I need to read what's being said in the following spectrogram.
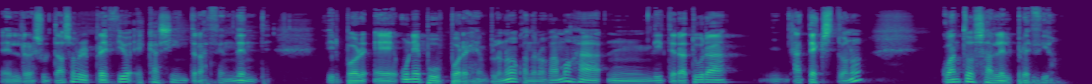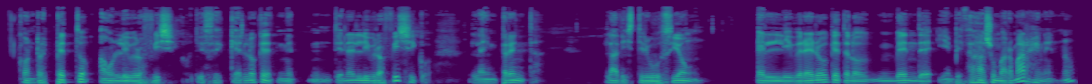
el resultado sobre el precio es casi intrascendente. Es decir, por eh, un EPUB, por ejemplo, ¿no? Cuando nos vamos a mm, literatura, a texto, ¿no? ¿Cuánto sale el precio con respecto a un libro físico? Dice, ¿qué es lo que tiene el libro físico? La imprenta, la distribución, el librero que te lo vende y empiezas a sumar márgenes, ¿no?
